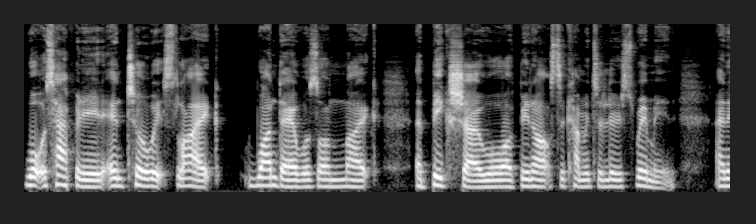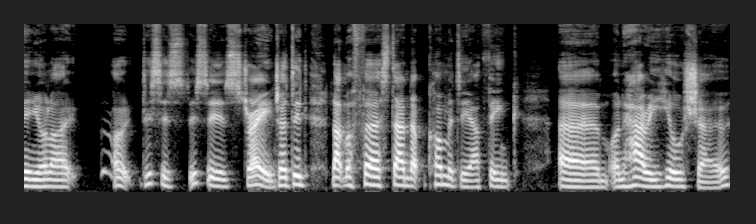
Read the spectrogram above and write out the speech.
what was happening until it's like one day I was on like a big show or I've been asked to come into Loose Women, and then you're like, oh, this is this is strange. I did like my first stand up comedy, I think, um, on Harry Hill show,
